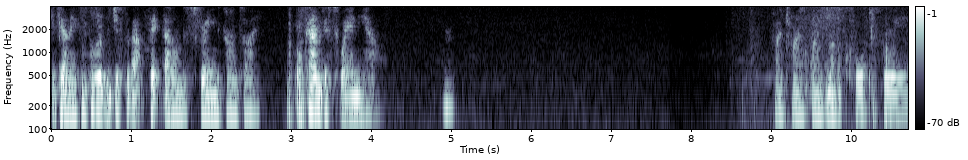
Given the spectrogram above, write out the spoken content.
Again, I can probably just about fit that on the screen, can't I? Or can this way anyhow. If I try and find another quarter for you.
